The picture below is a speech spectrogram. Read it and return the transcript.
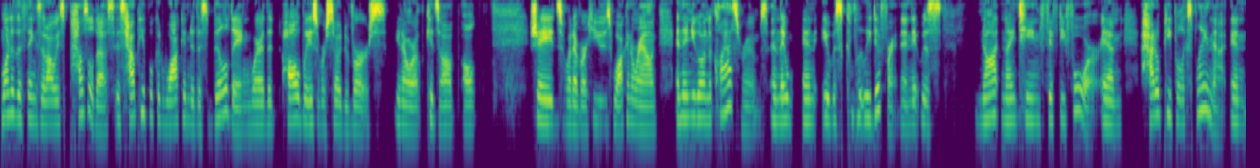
One of the things that always puzzled us is how people could walk into this building where the hallways were so diverse, you know, or kids all, all shades, whatever hues walking around, and then you go into classrooms and they and it was completely different and it was not 1954. And how do people explain that? And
